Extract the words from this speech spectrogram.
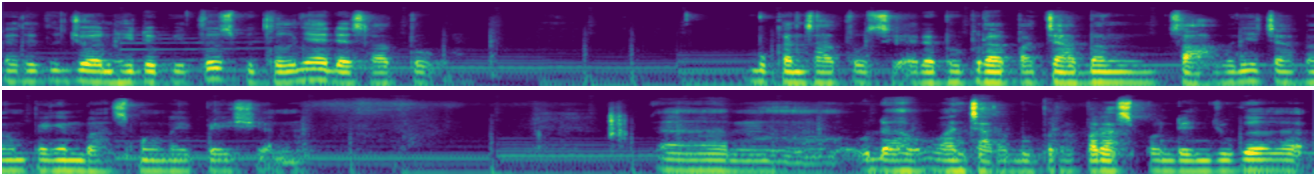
dari tujuan hidup itu sebetulnya ada satu. Bukan satu sih ada beberapa cabang. Salah cabang pengen bahas mengenai passion. Dan udah wawancara beberapa responden juga.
